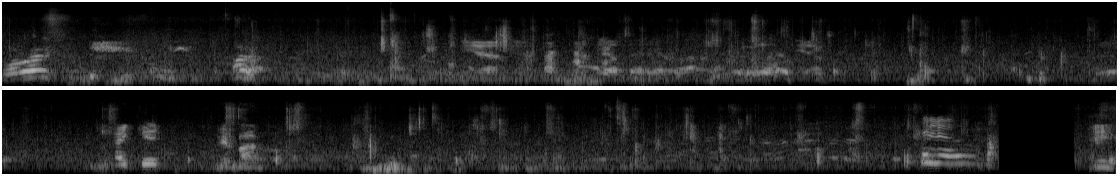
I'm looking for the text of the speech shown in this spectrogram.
Forward. All right. Yeah. Hi, kid. Hey, Bob. Hello. Yeah,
